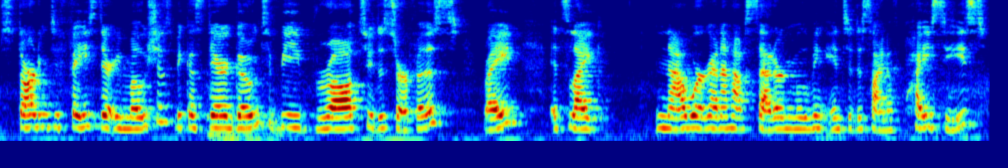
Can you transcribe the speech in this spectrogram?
starting to face their emotions because they're going to be brought to the surface right? It's like now we're gonna have saturn moving into the sign of pisces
